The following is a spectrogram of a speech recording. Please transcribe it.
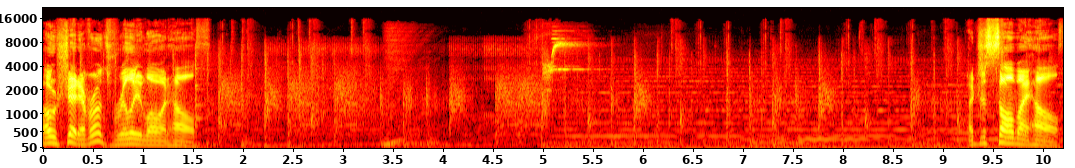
Oh shit, everyone's really low in health. I just saw my health.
